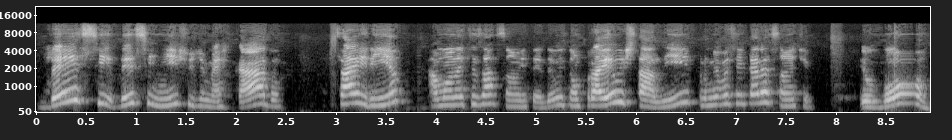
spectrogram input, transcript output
desse, desse nicho de mercado sairia a monetização, entendeu? Então, para eu estar ali, para mim vai ser interessante. Eu vou,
